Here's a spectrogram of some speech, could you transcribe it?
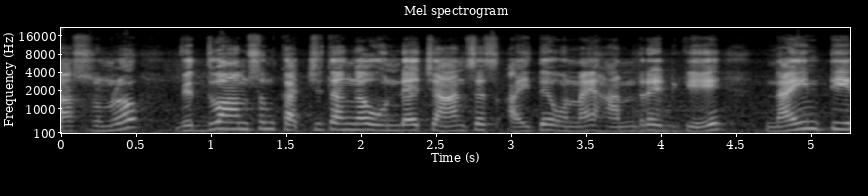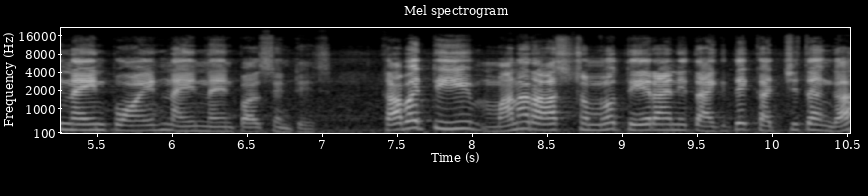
రాష్ట్రంలో విధ్వంసం ఖచ్చితంగా ఉండే ఛాన్సెస్ అయితే ఉన్నాయి. హండ్రెడ్కి ninety nine point nine nine percentage. కాబట్టి మన రాష్ట్రంలో తీరాన్ని తాకితే ఖచ్చితంగా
